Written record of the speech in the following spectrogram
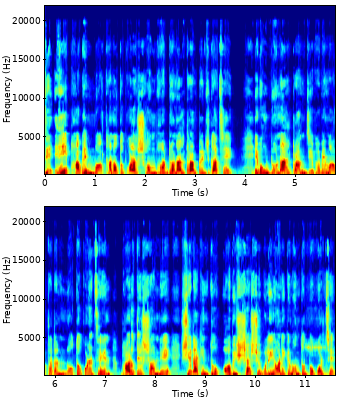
যে এইভাবে মাথা নত করা সম্ভব ডোনাল্ড ট্রাম্পের কাছে? এবং ডোনাল্ড ট্রাম্প যেভাবে মাথাটা নত করেছেন ভারতের সামনে, সেটা কিন্তু অবিশ্বাস্য বলেই অনেকে মন্তব্য করছেন।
